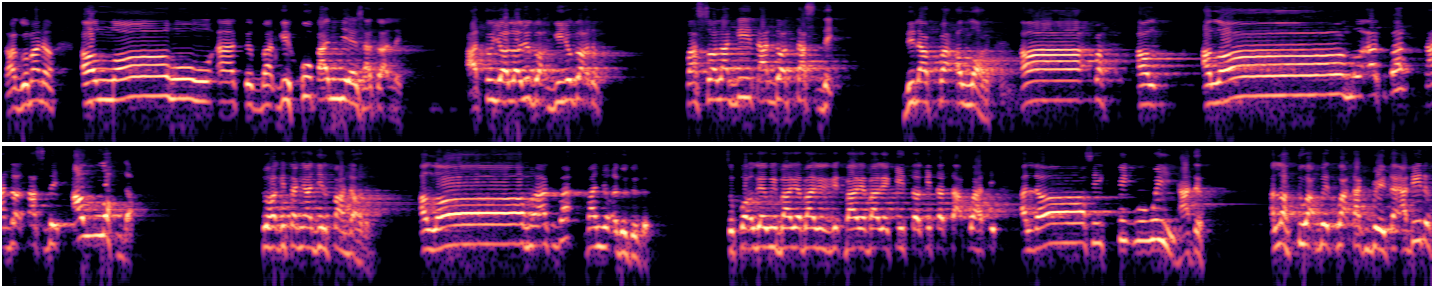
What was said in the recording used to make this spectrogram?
Lagu mana? Allahu akbar. Gi hu panggil satu alif. Atu ya Allah juga, gi juga tu. Pasal lagi tak ada tasdik. Di lapak Allah. Uh, apa? Al Allahu akbar, tak ada tasdik. Allah dah. Tu kita ngaji lepas dah tu. Allahu akbar, banyak lagu tu tu. Supaya orang bagi-bagi bagi kita kita tak puas hati. Allah sikit wi. Ha tu. Allah tu buat buat takbir tak ada tu.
